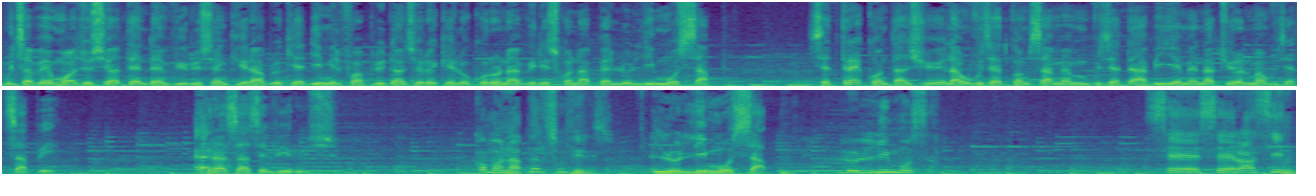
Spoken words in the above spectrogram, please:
Vous le savez, moi je suis atteint d'un virus incurable qui est 10 000 fois plus dangereux que le coronavirus qu'on appelle le limosap. C'est très contagieux. Là où vous êtes comme ça, même vous êtes habillé, mais naturellement vous êtes sapé. Grâce à ce virus. Comment on appelle ce virus? Le limosap. Le limosa. ces racines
